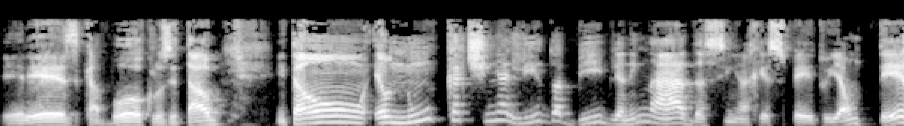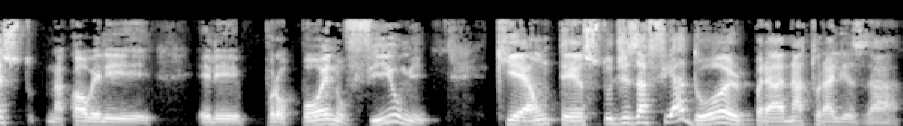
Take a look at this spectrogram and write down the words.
herês, caboclos e tal. Então, eu nunca tinha lido a Bíblia, nem nada assim a respeito. E é um texto na qual ele, ele propõe no filme que é um texto desafiador para naturalizar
